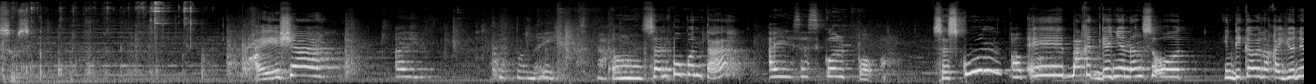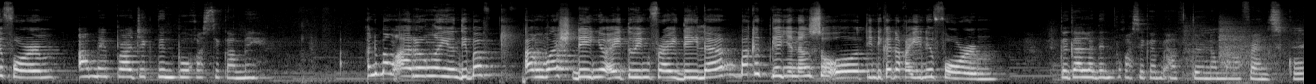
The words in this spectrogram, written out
Susi. Aisha! Ay, ano po na eh. Um, saan pupunta? Ay, sa school po. Sa school? Opo. Eh, bakit ganyan ang suot? Hindi ka naka-uniform. Ah, may project din po kasi kami. Ano bang araw ngayon? Di ba ang wash day nyo ay tuwing Friday lang? Bakit ganyan ang suot? Hindi ka naka-uniform. Gagala din po kasi kami after ng mga friends ko.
